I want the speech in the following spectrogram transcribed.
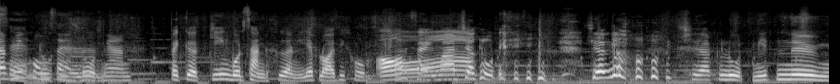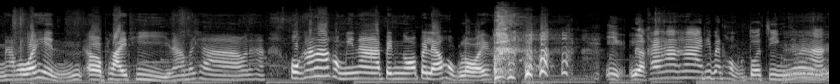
นักแสวิ่งนคมแสนโดดงาน ไปเกิดกิ้งบนสันเขื่อนเรียบร้อยพี่คม อ๋อออแสดงว่าเชือกหลุด เชือกหลุด เชือกหลุดนิดนึงนะคะเพราะว่าเห็นเอ่อพลายถี่นะคะเมื่อเช้านะคะหกห้าห้าของมีนาเป็นง้อไปแล้วหกร้อยอีกเหลือแค่ห้าห้าที่เป็นของตัวจริงใช่ไหมคะเอ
